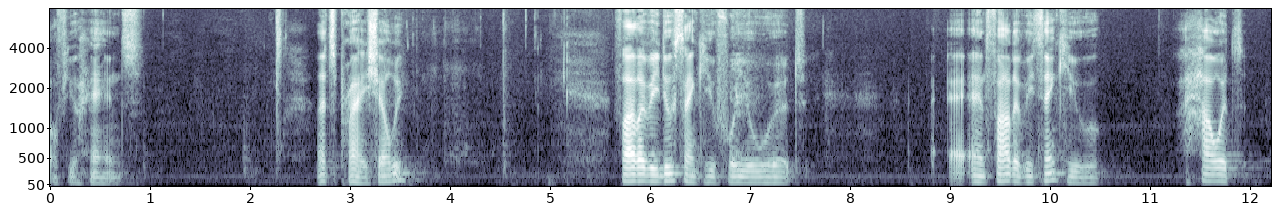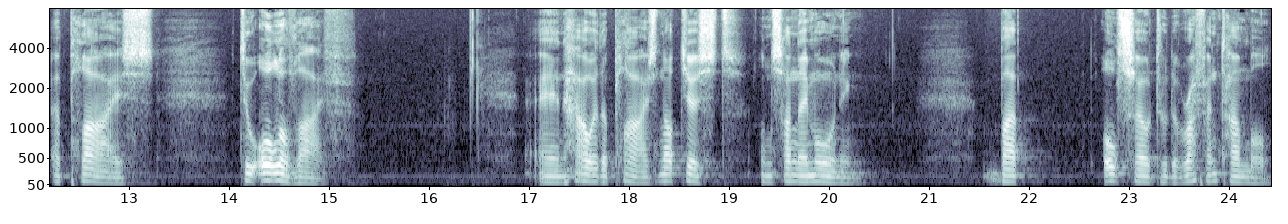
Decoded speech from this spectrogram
of your hands. Let's pray, shall we? Father, we do thank you for your word. And Father, we thank you how it applies to all of life and how it applies not just on Sunday morning, but also to the rough and tumble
